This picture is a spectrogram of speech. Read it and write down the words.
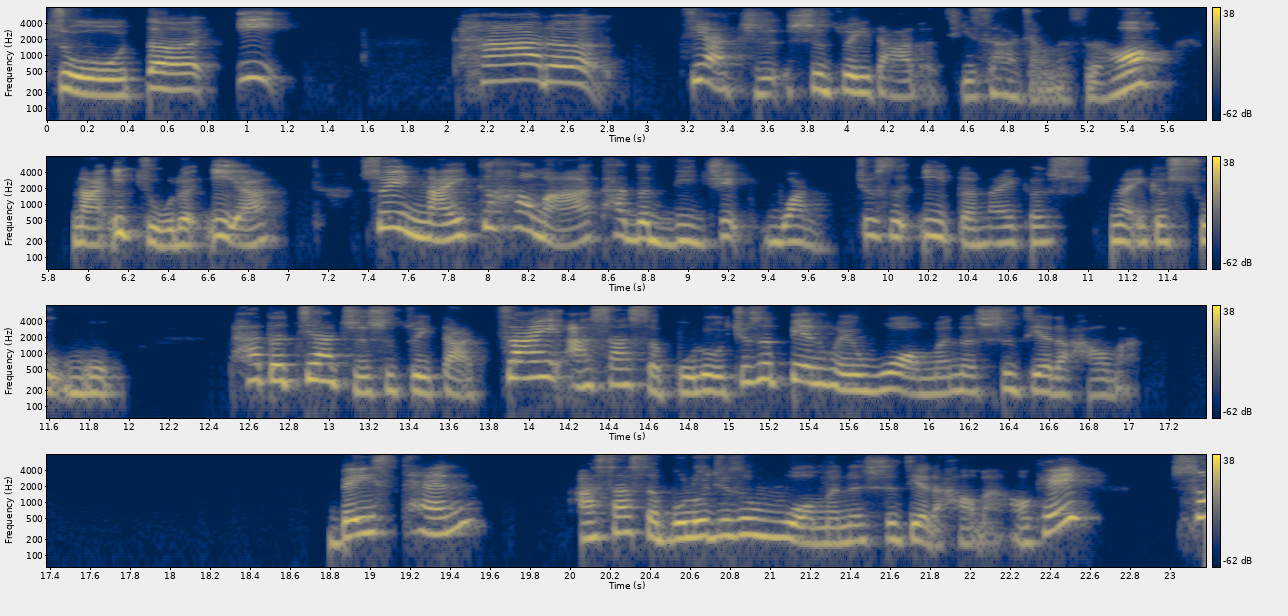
组的 e，它的价值是最大的？其实他讲的是哦，哪一组的 e 啊？所以哪一个号码它的 digit one 就是 e 的那一个那一个数目，它的价值是最大。在阿萨斯布鲁就是变回我们的世界的号码。Base ten, Asas Blue 就是我们的世界的号码，OK？So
